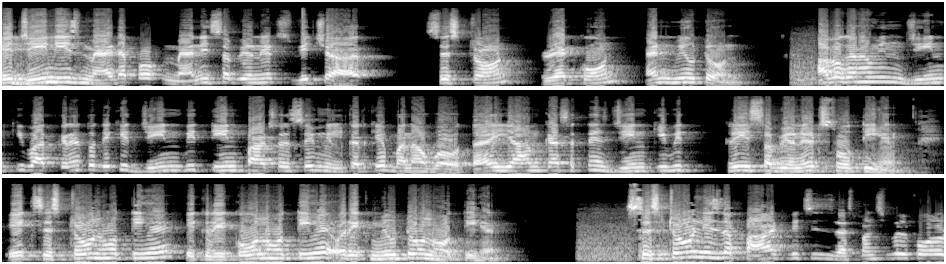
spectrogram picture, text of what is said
A gene is made up of many subunits which are cistron recon and muton अब अगर हम इन जीन की बात करें तो देखिए जीन भी तीन पार्ट्स से मिलकर के बना हुआ होता है, या हम कह सकते हैं जीन की भी थ्री सब यूनिट्स होती हैं। एक सिस्टोन होती है, एक रेकोन होती है और एक म्यूटोन होती है। Cistron is the part which is responsible for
